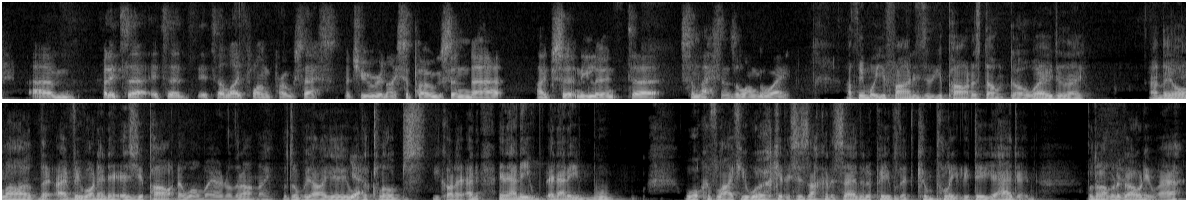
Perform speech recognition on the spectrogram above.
um, but it's a it's a it's a lifelong process, maturing, I suppose. And uh, I've certainly learnt uh, some lessons along the way. I think what you find is that your partners don't go away, do they? And they all are. Everyone in it is your partner, one way or another, aren't they? The WRU, Yeah. or the clubs. You got it. And in any in any walk of life you work in, it's exactly the same. There are people that completely do your head in, but they're not going to go anywhere.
